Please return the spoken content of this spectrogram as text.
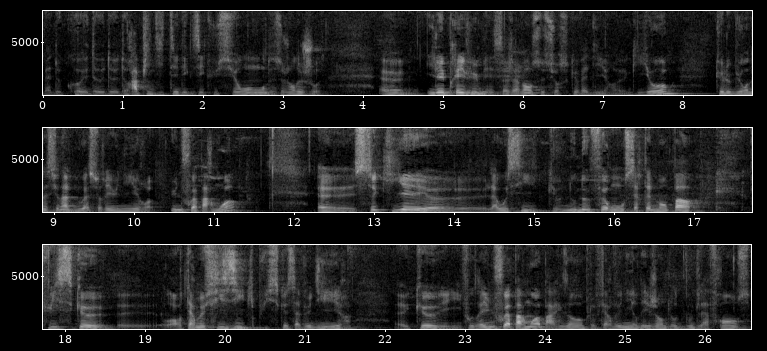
bah, de, rapidité d'exécution, de ce genre de choses. Euh, il est prévu, mais ça j'avance sur ce que va dire Guillaume, que le Bureau national doit se réunir une fois par mois, ce qui est là aussi que nous ne ferons certainement pas, puisque, en termes physiques, puisque ça veut dire euh, qu'il faudrait une fois par mois, par exemple, faire venir des gens de l'autre bout de la France,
